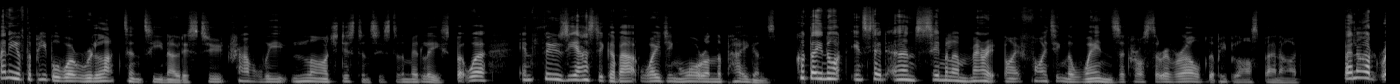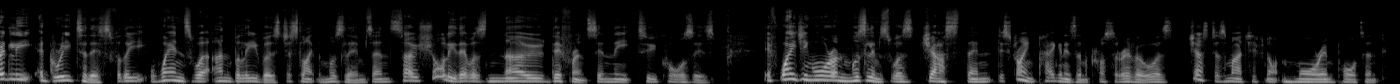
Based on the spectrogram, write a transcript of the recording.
Many of the people were reluctant, he noticed, to travel the large distances to the Middle East, but were enthusiastic about waging war on the pagans. Could they not instead earn similar merit by fighting the Wends across the River Elbe, the people asked Bernard. Bernard readily agreed to this, for the Wends were unbelievers just like the Muslims, and so surely there was no difference in the two causes. If waging war on Muslims was just, then destroying paganism across the river was just as much, if not more, important.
